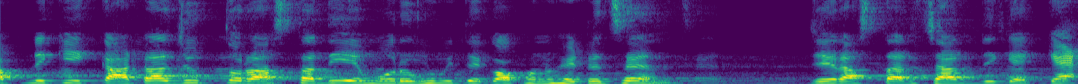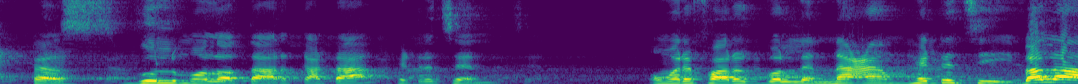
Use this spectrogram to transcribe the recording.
আপনি কি কাটাযুক্ত রাস্তা দিয়ে মরুভূমিতে কখনো হেঁটেছেন? যে রাস্তার চারদিকে ক্যাকটাস, গুলমলতার কাটা হেঁটেছেন? ওমরে ফারুক বললেন, নাম, হেঁটেছি। বালা,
